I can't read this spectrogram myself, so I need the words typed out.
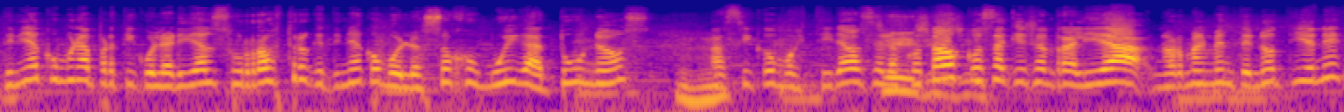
tenía como una particularidad en su rostro que tenía como los ojos muy gatunos, así como estirados en Sí, los sí, costados, sí. cosa que ella en realidad normalmente no tiene.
